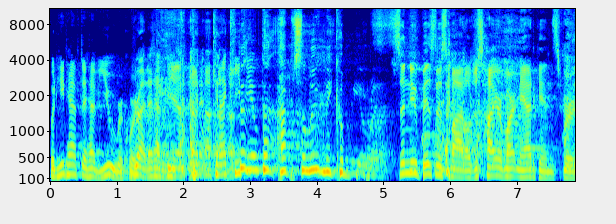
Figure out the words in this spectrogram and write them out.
But he'd have to have you record. It. Right. I'd have to. Can, I, can I keep That, you? that absolutely could be. It's a new business model. Just hire Martin Atkins for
